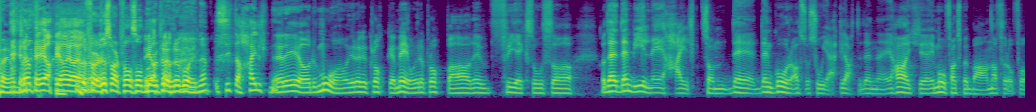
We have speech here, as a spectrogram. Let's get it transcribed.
høy omtrent. ja, ja, ja, ja. Det føles i hvert fall sånn når du prøver å gå inn igjen. Sitter helt nedi, og du må ha øreklokke med ørepropper, og det er fri eksos. og og det, den bilen er helt sånn det, Den går altså så jæklig at den, jeg, har ikke, jeg må faktisk på banen for å få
